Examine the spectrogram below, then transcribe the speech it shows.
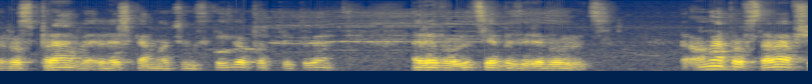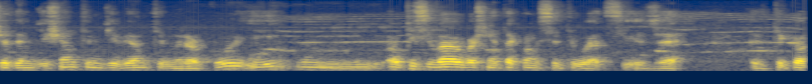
rozprawę Leszka Moczulskiego pod tytułem Rewolucja bez rewolucji. Ona powstała w 1979 roku i mm, opisywała właśnie taką sytuację, że tylko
